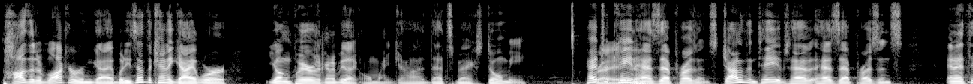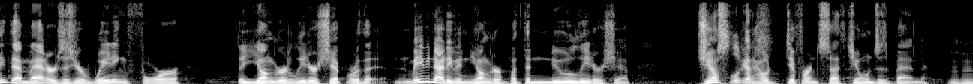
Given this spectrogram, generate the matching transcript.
positive locker room guy, but he's not the kind of guy where young players are going to be like, "Oh my God, that's Max Domi." Patrick Right, Kane yeah. has that presence. Jonathan Toews have, has that presence, and I think that matters as you're waiting for the younger leadership, or the maybe not even younger, but the new leadership. Just look at how different Seth Jones has been mm-hmm.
